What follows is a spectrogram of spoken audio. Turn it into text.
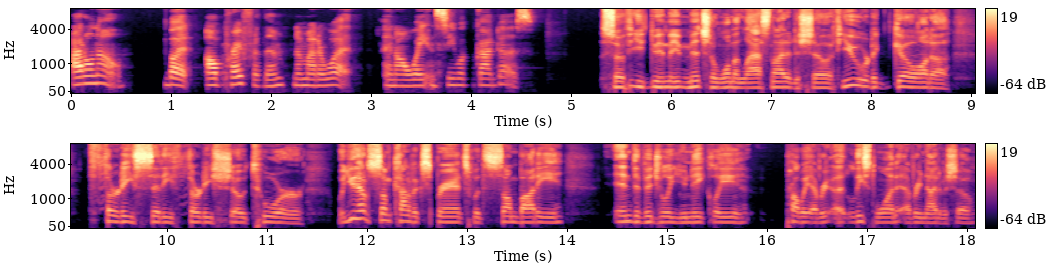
I don't know. But I'll pray for them no matter what. And I'll wait and see what God does. So if you, you mentioned a woman last night at a show, if you were to go on a 30 city, 30 show tour, would you have some kind of experience with somebody individually, uniquely, probably every at least one every night of a show?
